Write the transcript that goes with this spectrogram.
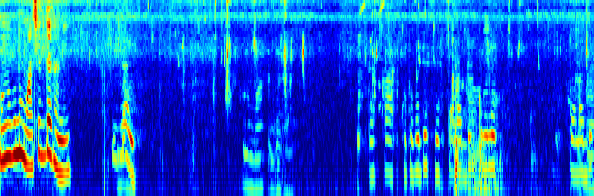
কোনো কোনো মাছের দেখা নেই? কাঠ কুটো তলার দিক তলার দিক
